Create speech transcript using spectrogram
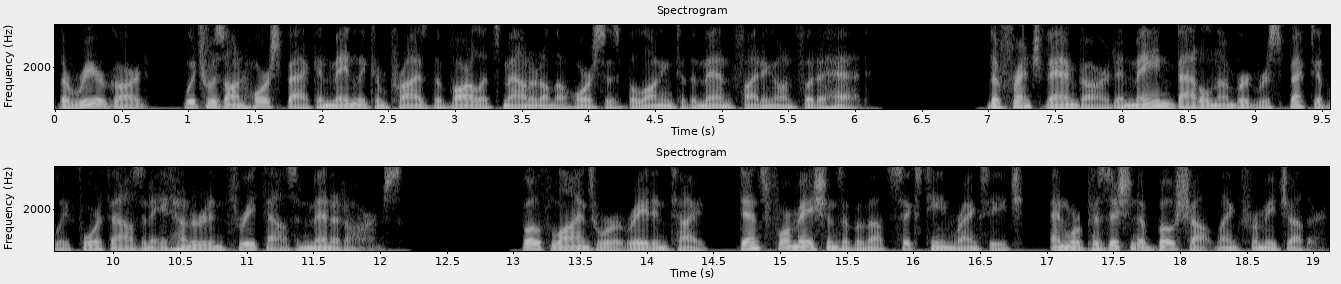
the rearguard, which was on horseback and mainly comprised the varlets mounted on the horses belonging to the men fighting on foot ahead. The French vanguard and main battle numbered respectively 4,800 and 3,000 men at arms. Both lines were arrayed in tight, dense formations of about 16 ranks each, and were positioned a bowshot length from each other.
